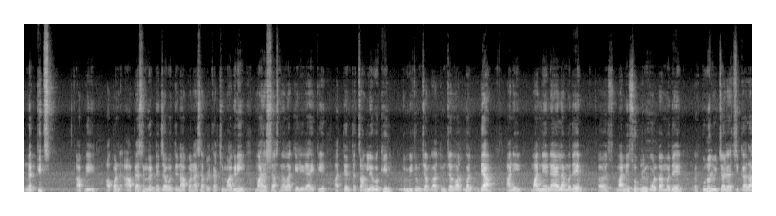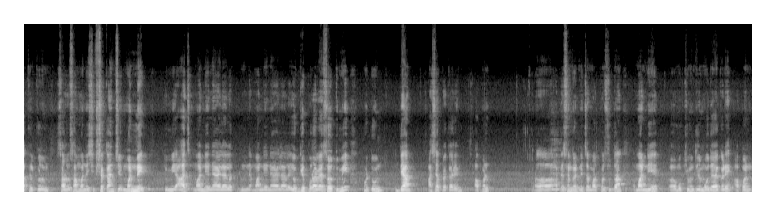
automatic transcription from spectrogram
नक्कीच आपली आपण आपल्या संघटनेच्या वतीनं आपण अशा प्रकारची मागणी महाराष्ट्र शासनाला केलेली आहे की अत्यंत चांगले वकील तुम्ही तुमच्या तुमच्या मार्फत द्या आणि मान्य न्यायालयामध्ये मान्य सुप्रीम कोर्टामध्ये पुनर्विचार याचिका दाखल करून सर्वसामान्य शिक्षकांचे म्हणणे तुम्ही आज मान्य न्यायालयाला मान्य न्यायालयाला योग्य पुराव्यासह तुम्ही पटवून द्या. अशा प्रकारे आपण आपल्या संघटनेच्या मार्फत सुद्धा माननीय मुख्यमंत्री महोदयाकडे आपण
